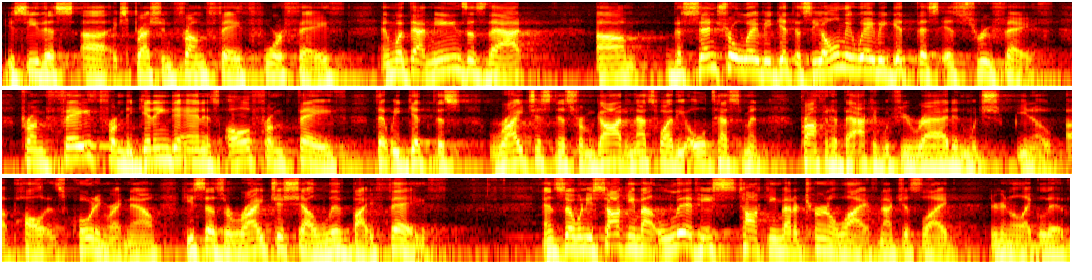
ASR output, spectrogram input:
you see this uh, expression from faith for faith. And what that means is that um, the central way we get this, the only way we get this is through faith. From faith, from beginning to end, it's all from faith that we get this righteousness from God. And that's why the Old Testament prophet Habakkuk, which we read and which, you know, uh, Paul is quoting right now, he says, The righteous shall live by faith. And so when he's talking about live, he's talking about eternal life, not just like you're going to like live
